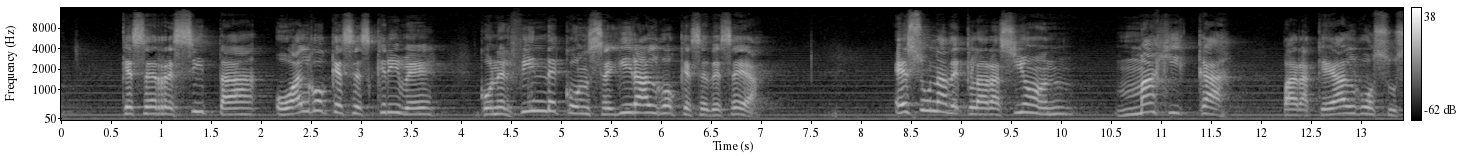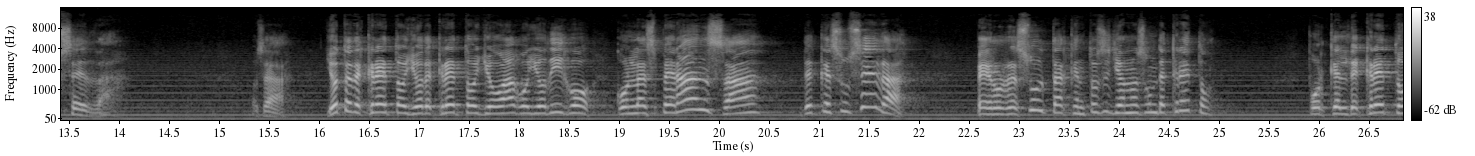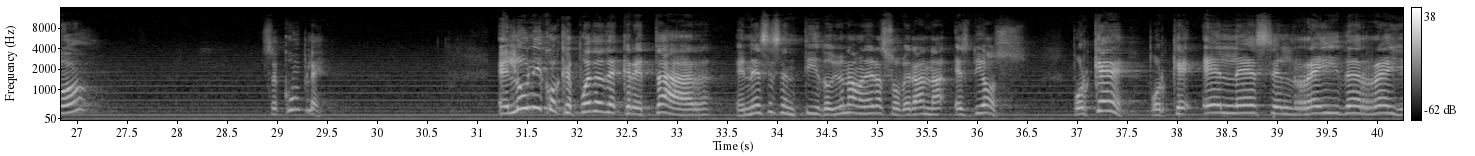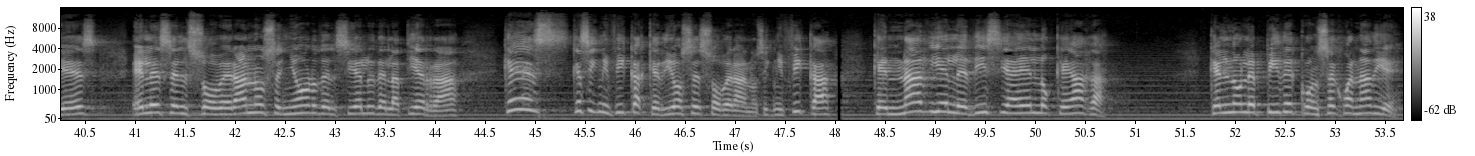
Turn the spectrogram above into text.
que se recita o algo que se escribe con el fin de conseguir algo que se desea. Es una declaración mágica para que algo suceda. O sea, yo te decreto, yo decreto, yo hago, yo digo, con la esperanza de que suceda. Pero resulta que entonces ya no es un decreto, porque el decreto se cumple. El único que puede decretar en ese sentido, de una manera soberana, es Dios. ¿Por qué? Porque Él es el rey de reyes, Él es el soberano Señor del cielo y de la tierra. ¿Qué, es, ¿Qué significa que Dios es soberano? Significa que nadie le dice a Él lo que haga, que Él no le pide consejo a nadie,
